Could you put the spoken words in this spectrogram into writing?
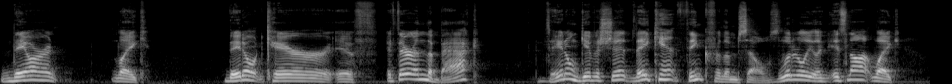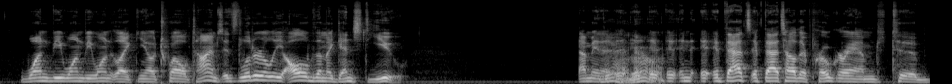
they aren't like they don't care if if they're in the back, they don't give a shit. They can't think for themselves. Literally, like it's not like one v one v one like you know twelve times. It's literally all of them against you. I mean, Yeah, i- i- no. i- and if that's if that's how they're programmed to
